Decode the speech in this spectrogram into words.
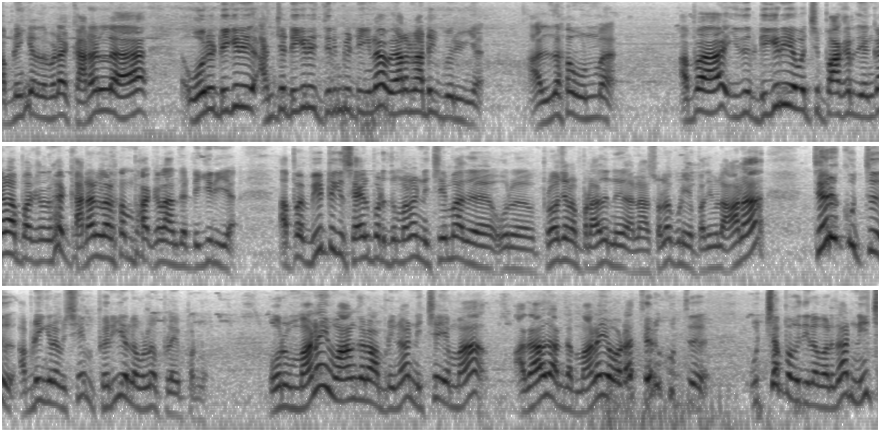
அப்படிங்கிறத விட கடலில் ஒரு டிகிரி அஞ்சு டிகிரி திரும்பிட்டிங்கன்னா வேறு நாட்டுக்கு போயிருவீங்க. அதுதான் உண்மை. அப்போ இது டிகிரியை வச்சு பார்க்குறது எங்கடா பார்க்குறதுனா கடல்லலாம் பார்க்கலாம் அந்த டிகிரியை அப்போ வீட்டுக்கு செயல்படுத்துமானா நிச்சயமாக அது ஒரு பிரயோஜனப்படாதுன்னு நான் சொல்லக்கூடிய பதிவில். ஆனால் தெருக்குத்து அப்படிங்கிற விஷயம் பெரிய லெவலில் ப்ளே பண்ணும். ஒரு மனை வாங்குகிறோம் அப்படின்னா நிச்சயமாக அதாவது அந்த மனையோட தெருக்குத்து உச்சப்பகுதியில் வருதா நீச்ச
